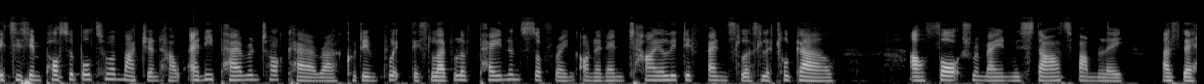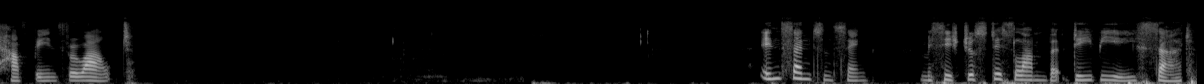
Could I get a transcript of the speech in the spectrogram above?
It is impossible to imagine how any parent or carer could inflict this level of pain and suffering on an entirely defenseless little girl. Our thoughts remain with Star's family as they have been throughout. In sentencing, Mrs. Justice Lambert DBE said,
